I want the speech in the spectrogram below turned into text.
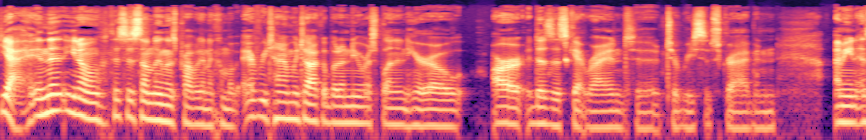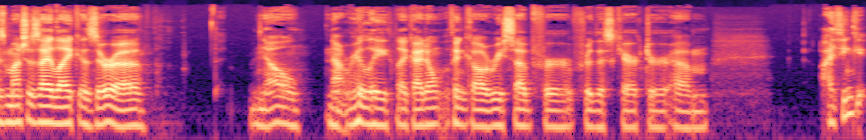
yeah, and then you know this is something that's probably going to come up every time we talk about a new resplendent hero. Are does this get Ryan to to resubscribe? And I mean, as much as I like Azura, no, not really. Like I don't think I'll resub for for this character. Um I think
